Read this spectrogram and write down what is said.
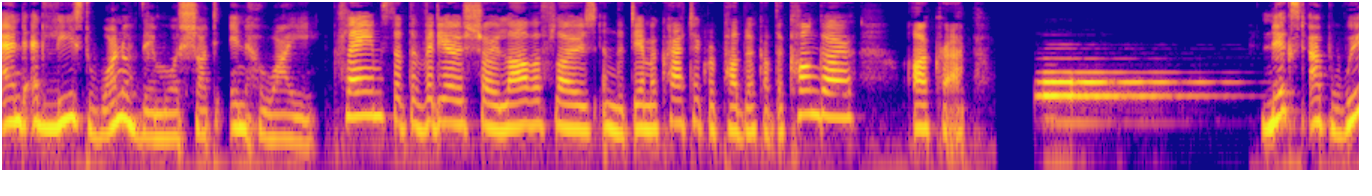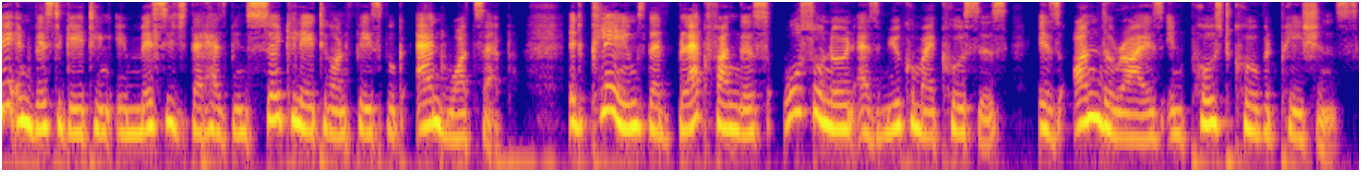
and at least one of them was shot in Hawaii. Claims that the videos show lava flows in the Democratic Republic of the Congo are crap. Next up, we're investigating a message that has been circulating on Facebook and WhatsApp. It claims that black fungus, also known as mucormycosis, is on the rise in post COVID patients,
